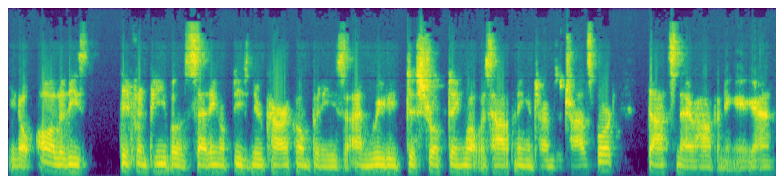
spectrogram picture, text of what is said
you know, all of these different people setting up these new car companies and really disrupting what was happening in terms of transport. That's now happening again.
